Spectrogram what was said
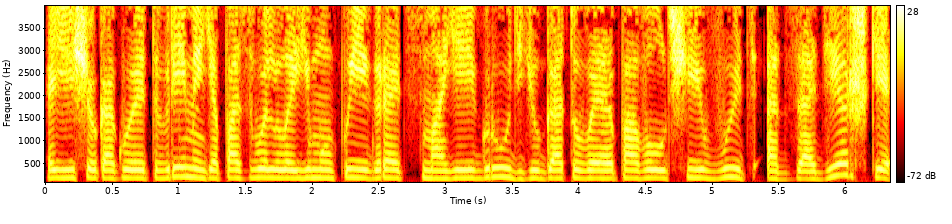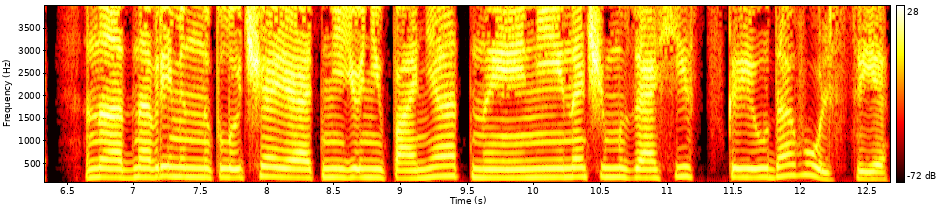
Еще какое-то время я позволила ему поиграть с моей грудью, готовая по волчьи выть от задержки, но одновременно получая от нее непонятное, не иначе мазохистское удовольствие.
